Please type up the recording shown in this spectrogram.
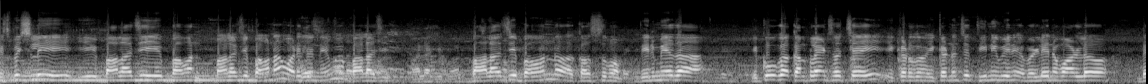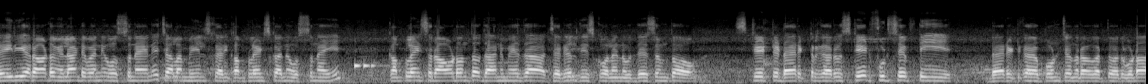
ఎస్పెషలీ ఈ బాలాజీ భవన్ బాలాజీ భవన్ వాడి నేమ్? బాలాజీ. బాలాజీ భవన్. కౌస్తుభం. దీని మీద ఎక్కువగా కంప్లైంట్స్ వచ్చాయి. ఇక్కడ ఇక్కడ నుంచి తిని విని- వెళ్ళిన వాళ్ళు డైరియా రావడం ఇలాంటివన్నీ వస్తున్నాయని చాలా మెయిల్స్ కానీ కంప్లైంట్స్ కానీ వస్తున్నాయి. కంప్లైంట్స్ రావడంతో దాని మీద చర్యలు తీసుకోవాలనే ఉద్దేశంతో స్టేట్ డైరెక్టర్ గారు state food safety director Purnachandra Rao గారితో కూడా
